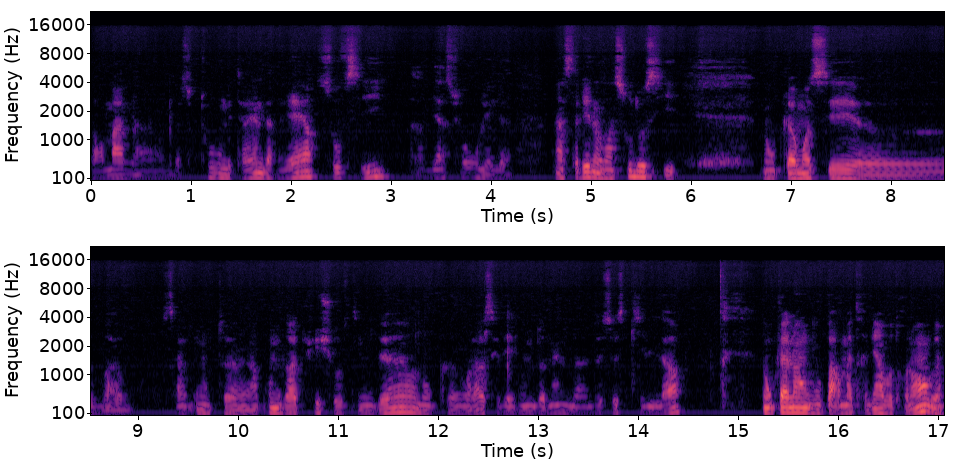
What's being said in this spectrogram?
normal, bah, surtout vous mettez rien derrière, sauf si, bien sûr, vous voulez l'installer dans un sous-dossier. Donc là, moi, c'est bah, un compte, un compte gratuit chez Hostinger. Donc voilà, c'est des noms de domaine de ce style-là. Donc la langue, vous paramétrez bien votre langue.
